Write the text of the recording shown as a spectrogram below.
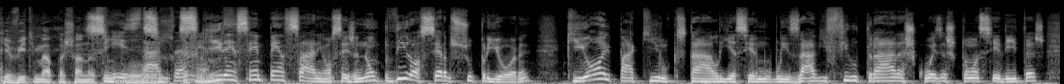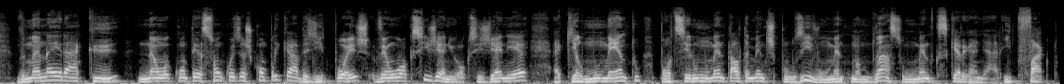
Que a vítima apaixona-se sim, sim, Seguirem sem pensarem, ou seja, não pedir ao cérebro superior que olhe para aquilo que está ali a ser mobilizado e filtrar as coisas que estão a ser ditas de maneira a que não aconteçam coisas complicadas. E depois vem o oxigênio. O oxigênio é aquele momento, pode ser um momento altamente explosivo, um momento de uma mudança, um momento que se quer ganhar. E, de facto,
